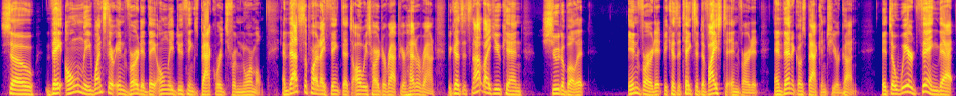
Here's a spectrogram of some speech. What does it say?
So they only, once they're inverted, they only do things backwards from normal. And that's the part I think that's always hard to wrap your head around because it's not like you can shoot a bullet, invert it because it takes a device to invert it, and then it goes back into your gun. It's a weird thing that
